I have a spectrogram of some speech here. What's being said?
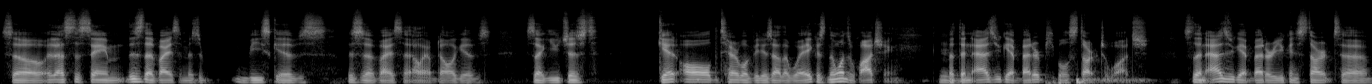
So that's the same. This is the advice that Mr. Beast gives. This is the advice that Ali Abdaal gives. It's like you just get all the terrible videos out of the way because no one's watching. But hmm. then as you get better, people start to watch. So then as you get better, you can start to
